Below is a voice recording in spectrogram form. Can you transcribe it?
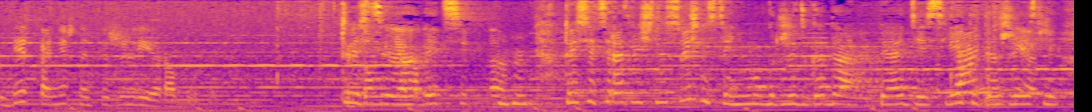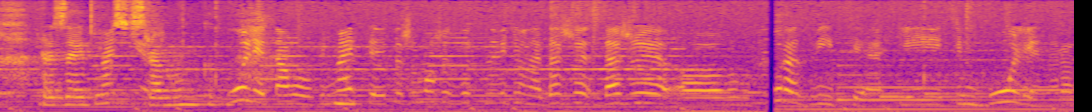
И здесь, конечно, тяжелее работать. То есть, я... Э, эти, угу. то есть эти различные сущности, они могут жить годами, 5-10 лет, и даже если разойдутся, Конечно. все равно никак. Более того, понимаете, это же может быть наведено даже, даже э, развитие, и тем более на развитие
